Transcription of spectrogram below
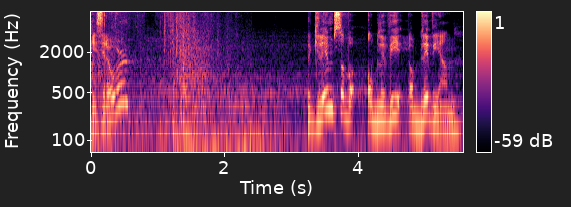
Is it over? The glimpse of oblivi oblivion.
